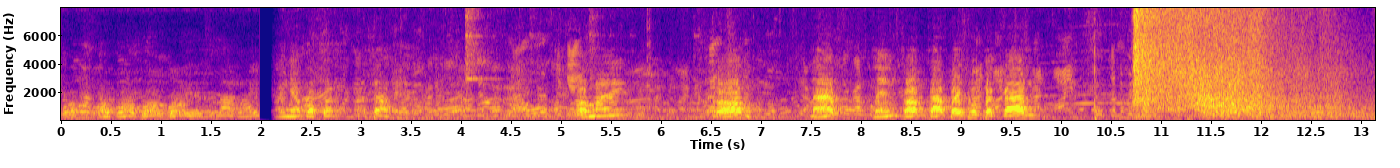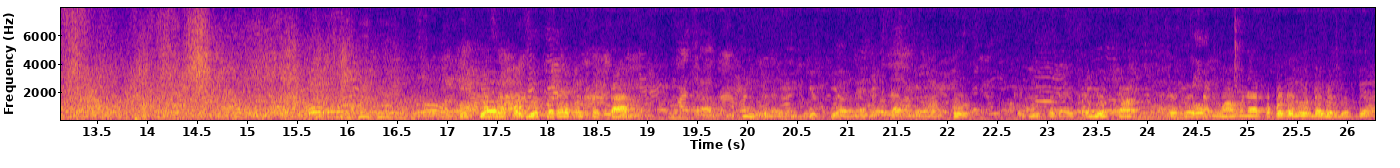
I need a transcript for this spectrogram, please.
ขอขอขอขอขออย่าสลากไหลอันนี้บอกกันนะจ๊ะพร้อมไหมพร้อมนับหนึ่งสองสามไปทุกประการเกี่ยวๆแล้วก็ยืดไปได้ทุกประการยืดไปได้เกี่ยวๆในเด็กจังในลำตัวก็ยืดไปได้ไปยกครับเดินไปตั้งหัวมันนะกับบได้รุ่นได้แบบยกเด้อ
